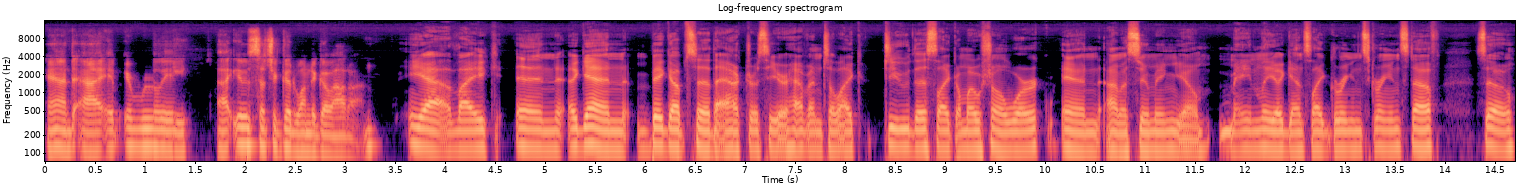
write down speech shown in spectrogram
and uh, it it really uh, it was such a good one to go out on. yeah like and again big ups to the actress here having to like do this like emotional work. And i'm assuming you know mainly against like green screen stuff. So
